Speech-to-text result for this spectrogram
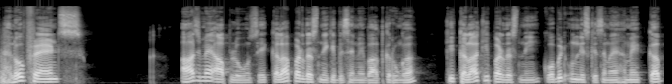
हेलो फ्रेंड्स, आज मैं आप लोगों से कला प्रदर्शनी के विषय में बात करूँगा कि कला की प्रदर्शनी कोविड 19 के समय हमें कब,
